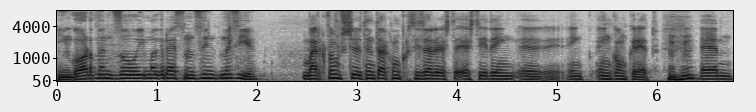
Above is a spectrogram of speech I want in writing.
Engorda-nos ou emagrece-nos em demasia. Marco, vamos tentar concretizar esta, esta ideia em, eh, em, em concreto. Uhum. Um,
